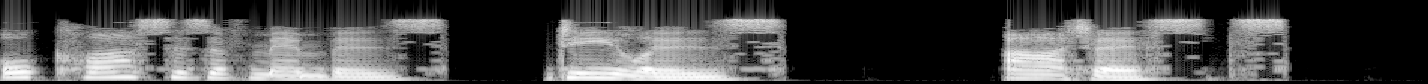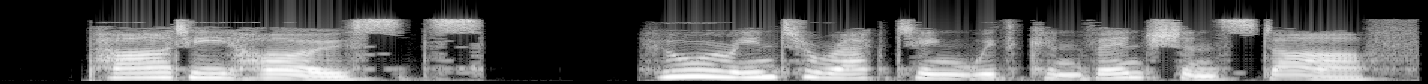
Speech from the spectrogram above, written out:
or classes of members, dealers, artists, party hosts, who are interacting with convention staff,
